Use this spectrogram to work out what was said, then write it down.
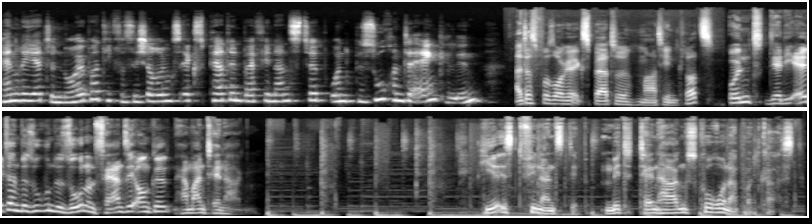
Henriette Neubert, die Versicherungsexpertin bei Finanztipp und besuchende Enkelin. Altersvorsorgeexperte Martin Klotz. Und der die Eltern besuchende Sohn und Fernsehonkel Hermann Tenhagen. Hier ist Finanztipp mit Tenhagens Corona-Podcast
